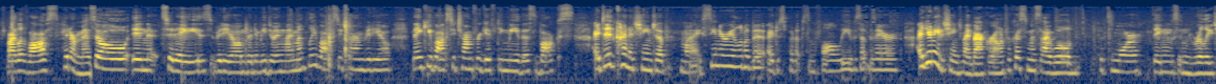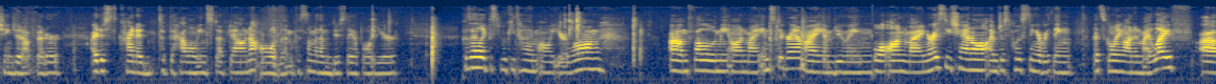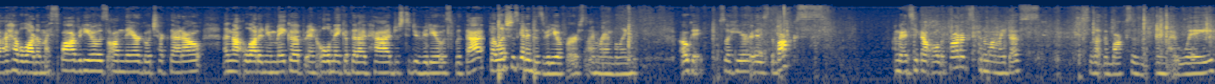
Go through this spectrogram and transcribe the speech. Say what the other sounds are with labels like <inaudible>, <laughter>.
Violet Voss hit or miss. So in today's video, I'm going to be doing my monthly BoxyCharm video. Thank you BoxyCharm for gifting me this box. I did kind of change up my scenery a little bit. I just put up some fall leaves up there. I do need to change my background. For Christmas, I will put some more things and really change it up better. I just kind of took the Halloween stuff down. Not all of them, because some of them do stay up all year. Because I like the spooky time all year long um, follow me on my Instagram. I am doing, well, on my Nerissie channel, I'm just posting everything that's going on in my life. Uh, I have a lot of my spa videos on there. Go check that out. And not a lot of new makeup and old makeup that I've had just to do videos with that. But let's just get into this video first. I'm rambling. Okay, so here is the box. I'm going to take out all the products, put them on my desk so that the box isn't in my way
